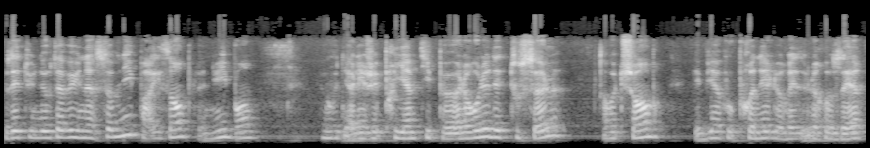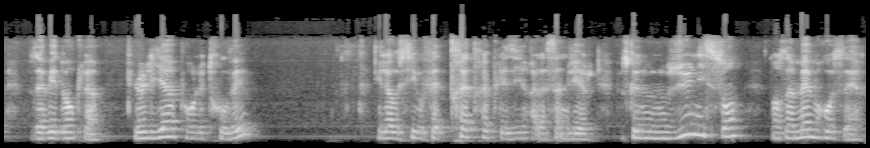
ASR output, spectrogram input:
vous, une, avez une insomnie par exemple, la nuit, bon, vous dites allez, je vais prier un petit peu. Alors au lieu d'être tout seul dans votre chambre, eh bien vous prenez le, le rosaire. Vous avez donc là le lien pour le trouver. Et là aussi, vous faites très très plaisir à la Sainte Vierge, parce que nous nous unissons dans un même rosaire,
